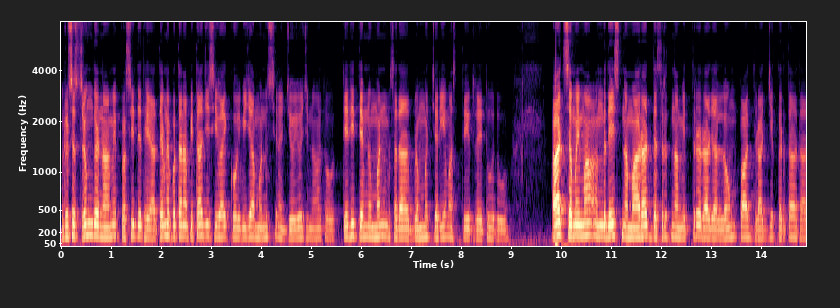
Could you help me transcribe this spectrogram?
ઋષશૃંગ નામે પ્રસિદ્ધ થયા. તેમણે પોતાના પિતાજી સિવાય કોઈ બીજા મનુષ્યને જોયો જ ન હતો તેથી તેમનું મન સદા બ્રહ્મચર્યમાં સ્થિર રહેતું હતું. આ જ સમયમાં અંગદેશના મહારાજ દશરથના મિત્ર રાજા લોમપાદ રાજ્ય કરતા હતા.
